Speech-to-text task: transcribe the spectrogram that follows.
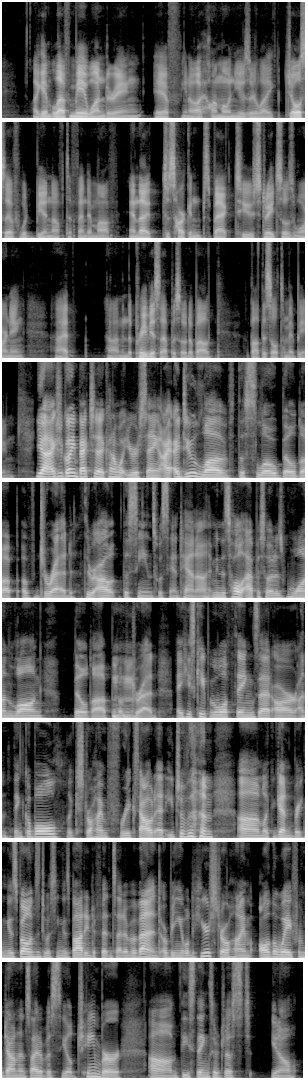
like it left me wondering if you know a Hamon user like Joseph would be enough to fend him off, and that just harkens back to Straizo's warning uh, um, in the previous episode about about this ultimate being. Yeah, actually, going back to kind of what you were saying, I, I do love the slow buildup of dread throughout the scenes with Santana. I mean, this whole episode is one long buildup of dread. He's capable of things that are unthinkable. Like Stroheim freaks out at each of them. Um, like again, breaking his bones and twisting his body to fit inside of a vent, or being able to hear Stroheim all the way from down inside of a sealed chamber. Um, these things are just, you know,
